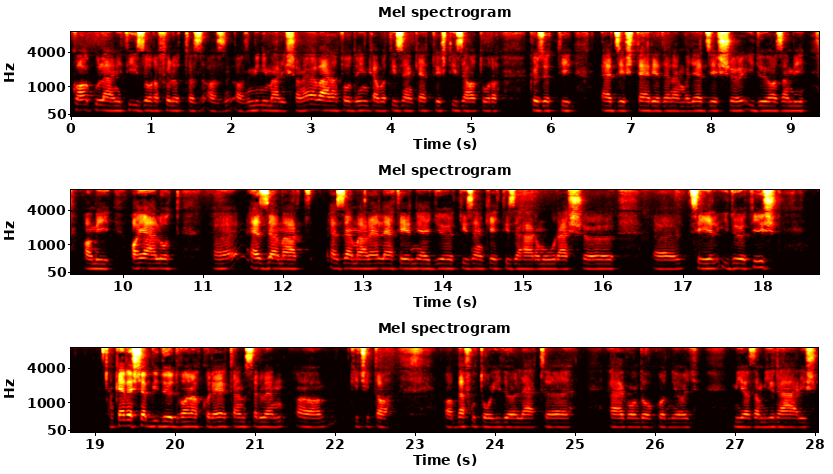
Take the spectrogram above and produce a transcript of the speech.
kalkulálni, 10 óra fölött az, az, az minimálisan elvárható, de inkább a 12 és 16 óra közötti edzés terjedelem vagy edzés idő az, ami, ami ajánlott. Ezzel már, ezzel már el lehet érni egy 12-13 órás célidőt is. Ha kevesebb időd van, akkor értelmszerűen a, kicsit a, a befutó időn lehet elgondolkodni, hogy mi az, ami reális.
